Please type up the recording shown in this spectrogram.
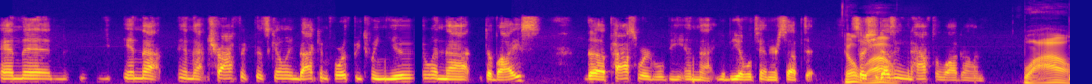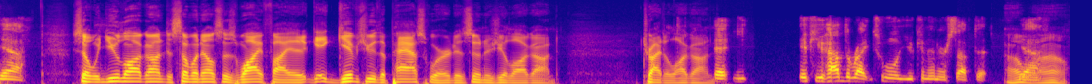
and then in that in that traffic that's going back and forth between you and that device, the password will be in that. You'll be able to intercept it. Oh so wow! she doesn't even have to log on. wow. Yeah. So when you log on to someone else's Wi-Fi, it, it gives you the password as soon as you log on. Try to log on. It, if you have the right tool, you can intercept it. Oh yeah. wow!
